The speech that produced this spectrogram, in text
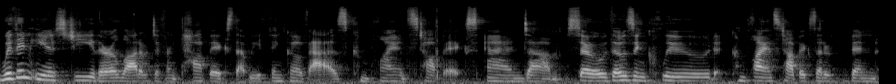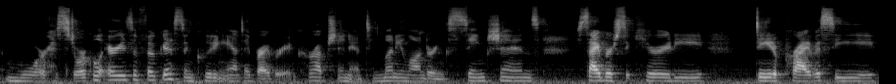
Within ESG, there are a lot of different topics that we think of as compliance topics. And um, so those include compliance topics that have been more historical areas of focus, including anti bribery and corruption, anti money laundering, sanctions, cybersecurity, data privacy,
